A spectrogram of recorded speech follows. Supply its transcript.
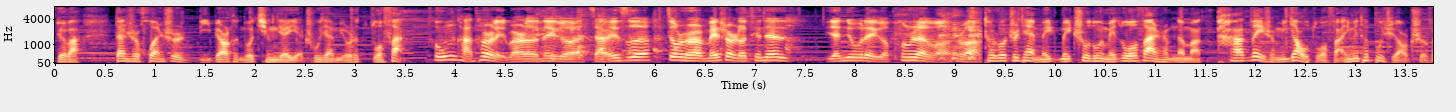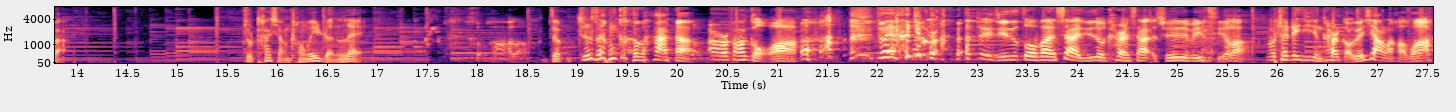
对吧？但是幻视里边很多情节也出现，比如他做饭，《特工卡特》里边的那个贾维斯，就是没事儿就天天研究这个烹饪嘛，是吧？他说之前也没没吃过东西，没做过饭什么的嘛。他为什么要做饭？因为他不需要吃饭，就是他想成为人类。可怕了，怎么这怎么可怕呢？阿尔法狗啊！对啊，就是这一集就做饭，下一集就开始下学习围棋了。不是他这集已经开始搞对象了，好不好？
